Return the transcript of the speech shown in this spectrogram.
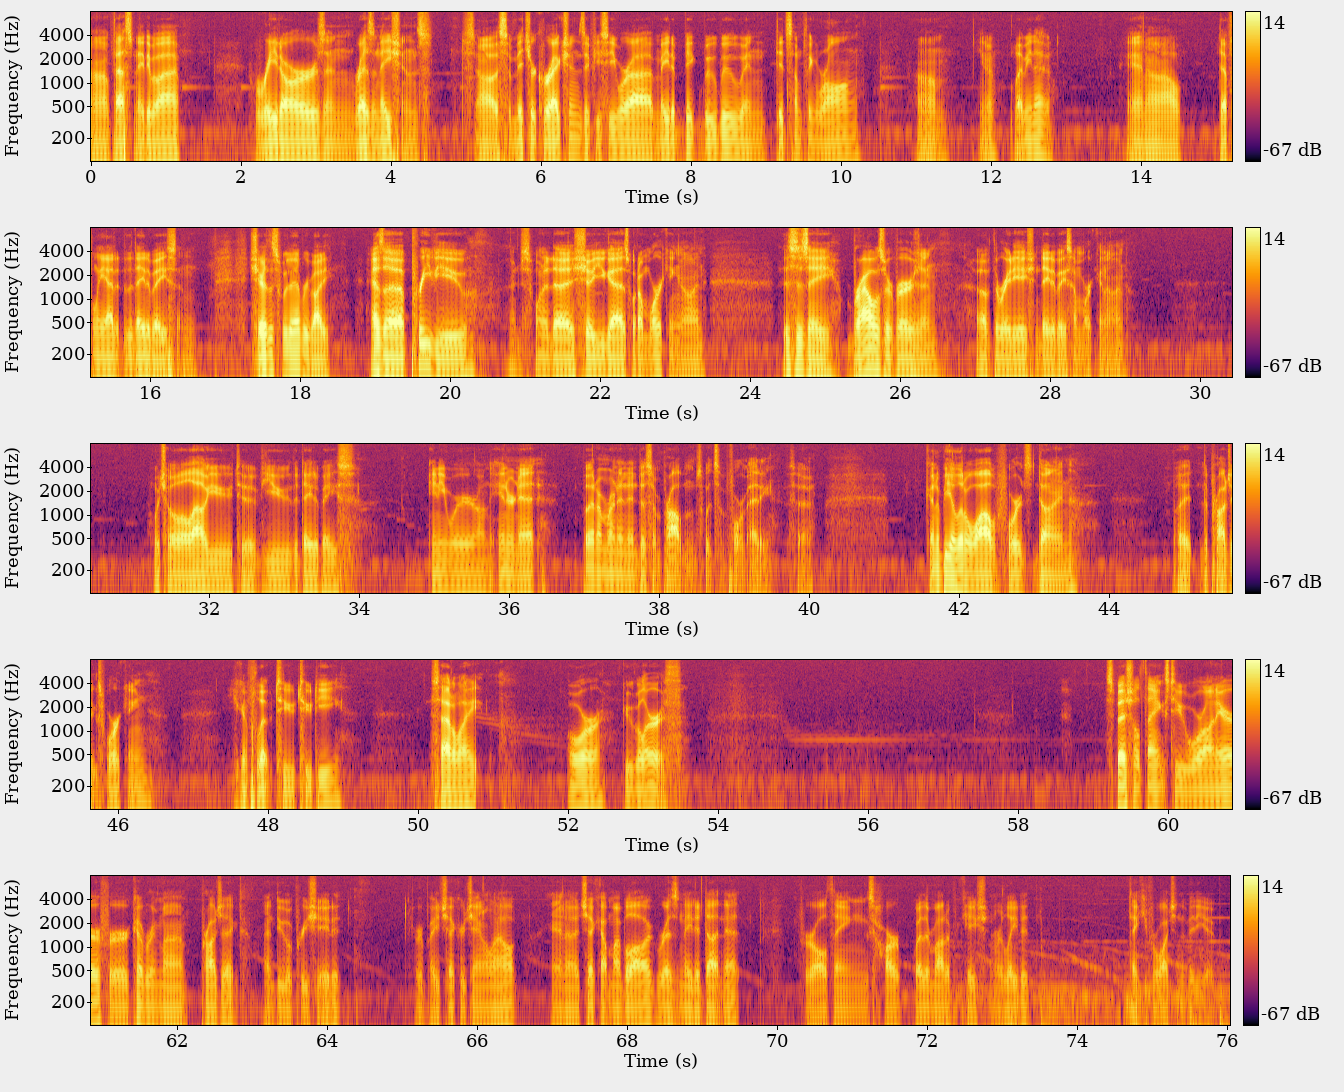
Uh, I'm fascinated by radars and resonations. uh, submit your corrections if you see where I made a big boo-boo and did something wrong. Um, you know, let me know, and uh, I'll definitely add it to the database and share this with everybody. As a preview, I just wanted to show you guys what I'm working on. This is a browser version of the radiation database I'm working on, which will allow you to view the database anywhere on the internet, but I'm running into some problems with some formatting. So, gonna be a little while before it's done, but the project's working. You can flip to 2D, satellite, or Google Earth. Special thanks to War on Air for covering my project. I do appreciate it. Everybody check her channel out and uh, check out my blog rezn8d.net for all things HAARP weather modification related. Thank you for watching the video.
